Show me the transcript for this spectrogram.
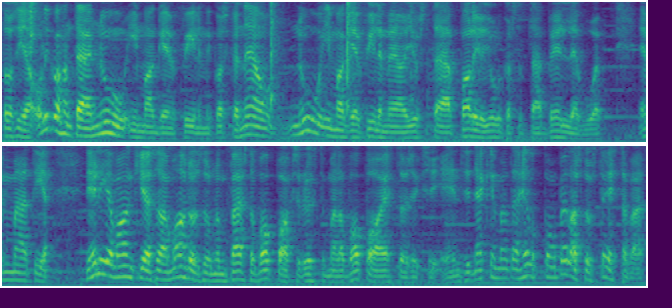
Tosiaan, olikohan tää New Imagen filmi, koska nämä on, New Imagen filmejä on just tää paljon julkaistu tää Bellevue. En mä tiedä. Neljä vankia saa mahdollisuuden päästä vapaaksi ryhtymällä vapaaehtoiseksi ensin näkemältä helppoon pelastustehtävään,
